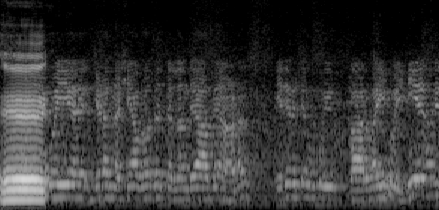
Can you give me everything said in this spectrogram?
ਇਹ ਕੋਈ ਇਹ ਜਿਹੜਾ ਨਸ਼ਿਆਂ ਵਿਰੁੱਧ ਚੱਲਣ ਦਿਆ ਅਭਿਆਨ ਇਹਦੇ ਵਿੱਚ ਕੋਈ ਕਾਰਵਾਈ ਹੋਈ ਨਹੀਂ ਇੱਥੇ?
